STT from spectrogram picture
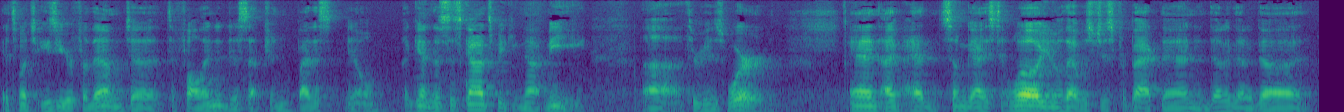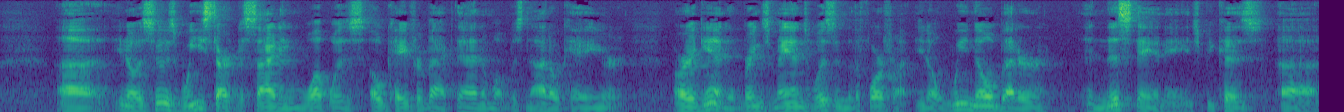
It's much easier for them to to fall into deception by this. You know, again, this is God speaking, not me, uh, through His Word. And I've had some guys tell, well, you know, that was just for back then, and da da da da da. Uh, you know, as soon as we start deciding what was okay for back then and what was not okay, or or again, it brings man's wisdom to the forefront. You know, we know better in this day and age because, uh,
